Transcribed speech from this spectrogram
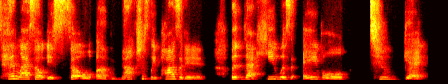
Ted Lasso is so obnoxiously positive, but that he was able to get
